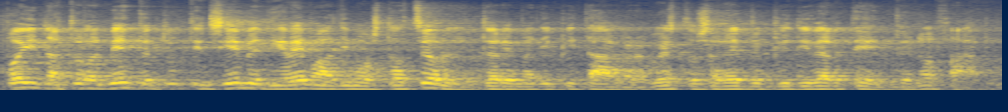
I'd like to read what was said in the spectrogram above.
poi naturalmente tutti insieme diremo la dimostrazione del teorema di Pitagora, questo sarebbe più divertente no? farlo.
